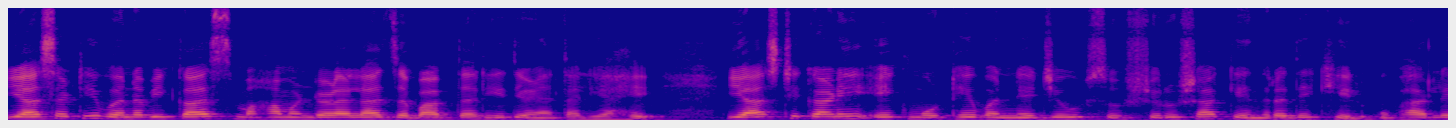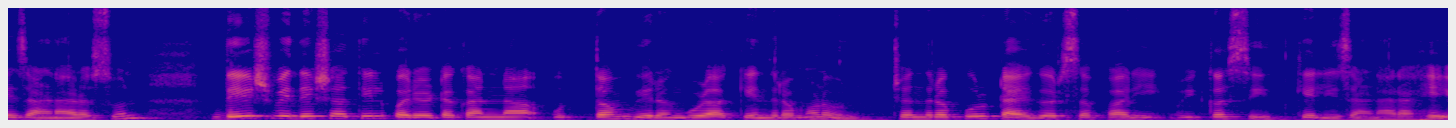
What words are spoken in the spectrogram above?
यासाठी वनविकास महामंडळाला जबाबदारी देण्यात आली आहे. याच ठिकाणी एक मोठे वन्यजीव सुश्रुषा केंद्र देखील उभारले जाणार असून देश विदेशातील पर्यटकांना उत्तम विरंगुळा केंद्र म्हणून चंद्रपूर टायगर सफारी विकसित केली जाणार आहे.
